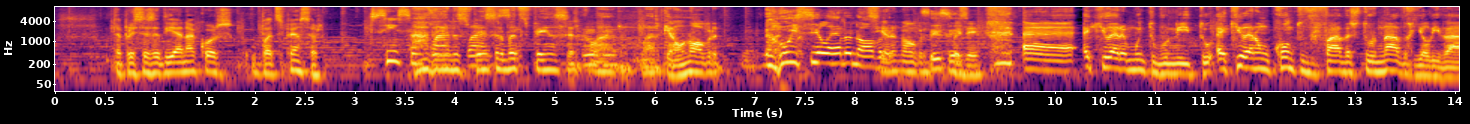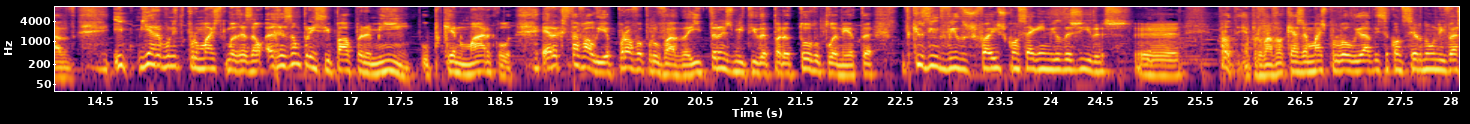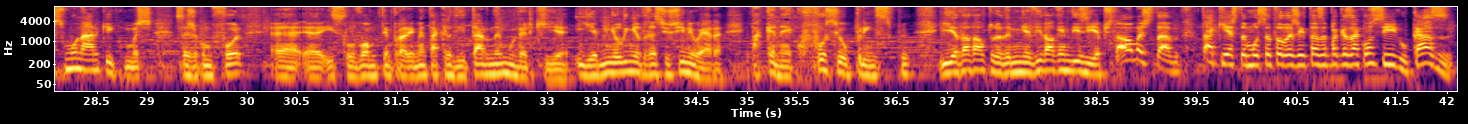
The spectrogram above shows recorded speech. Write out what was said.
da Princesa Diana a cores, o Bud Spencer. Sim, sim, Ah, claro. Diana claro, Spencer, sim. Bud Spencer, claro, claro, que era um nobre. Ui, se ele era nobre. Se era nobre. Sim, sim. Pois é. Ah, aquilo era muito bonito, aquilo era um conto de fadas tornado realidade. E, e era bonito por mais que uma razão. A razão principal para mim, o pequeno Markle, era que estava ali a prova provada e transmitida para todo o planeta de que os indivíduos feios conseguem miúdas giras. Ah, pronto, é provável que haja mais probabilidade disso acontecer num universo monárquico, mas seja como for, ah, ah, isso levou-me temporariamente a acreditar na monarquia. E a minha linha de raciocínio era: pá, caneco, fosse eu príncipe, e a dada altura da minha vida alguém me dizia: oh, majestade, está aqui esta moça toda ajeitosa para casar consigo, case.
